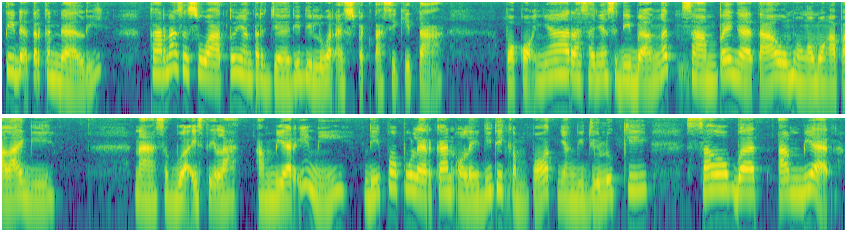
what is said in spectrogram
tidak terkendali, karena sesuatu yang terjadi di luar ekspektasi kita. Pokoknya rasanya sedih banget sampai nggak tahu mau ngomong apa lagi. Nah, sebuah istilah ambiar ini dipopulerkan oleh Didi Kempot yang dijuluki Sobat Ambiar.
